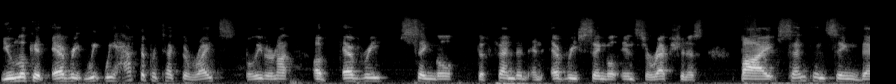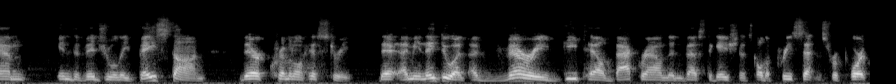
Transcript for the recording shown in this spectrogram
You look at every. We, we have to protect the rights, believe it or not, of every single defendant and every single insurrectionist by sentencing them individually based on their criminal history. They, I mean, they do a, a very detailed background investigation. It's called a pre sentence report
